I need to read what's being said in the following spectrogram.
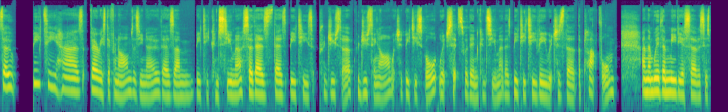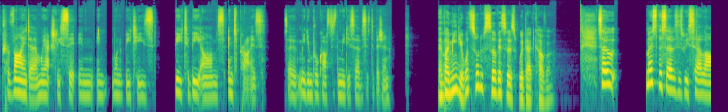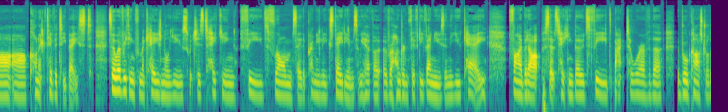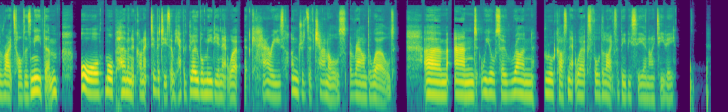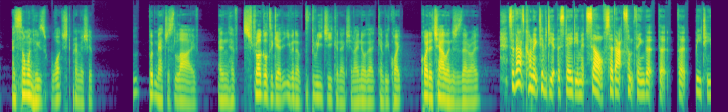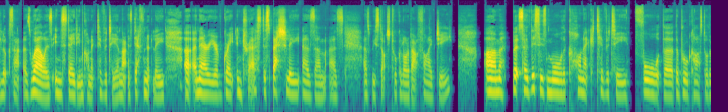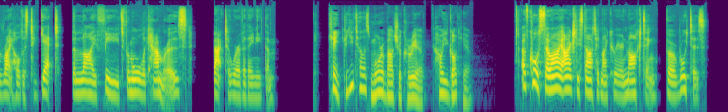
So, BT has various different arms, as you know. There's um, BT Consumer, so there's there's BT's producer, producing arm, which is BT Sport, which sits within Consumer. There's BT TV, which is the the platform, and then we're the media services provider, and we actually sit in in one of BT's B2B arms, Enterprise. So, Media and Broadcast is the media services division. And by media, what sort of services would that cover? So, most of the services we sell are, are connectivity based. So, everything from occasional use, which is taking feeds from, say, the Premier League stadium. So, we have uh, over 150 venues in the UK fibered up. So, it's taking those feeds back to wherever the, the broadcaster or the rights holders need them, or more permanent connectivity. So, we have a global media network that carries hundreds of channels around the world. Um, and we also run broadcast networks for the likes of BBC and ITV as someone who's watched Premiership put matches live and have struggled to get even a 3G connection, I know that can be quite quite a challenge. Is that right? So that's connectivity at the stadium itself. So that's something that that that BT looks at as well is in stadium connectivity, and that is definitely uh, an area of great interest, especially as um, as as we start to talk a lot about five G. Um, but so this is more the connectivity for the the broadcast or the right holders to get the live feeds from all the cameras back to wherever they need them. Kate, could you tell us more about your career, how you got here? Of course. So I, I actually started my career in marketing for Reuters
